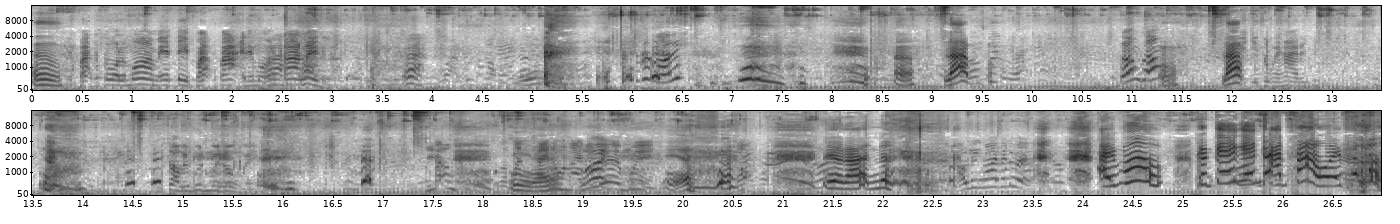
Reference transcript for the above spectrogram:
เออปะกระตัวละม่อมเอติปะปะไอ้นี่หมอนป้าไล่น่ะขอดิอะ รับสองสองรับกินทุกไอ้ห้าดิชอบไปบุญมวยดงไหมนี่นะเฮ้ยเนี่ยนะนึก เอาลิงน้อยไปด้วย ไอ้เบิ้มกางเกงเองขาดเป้าไอ้เบิ้ม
